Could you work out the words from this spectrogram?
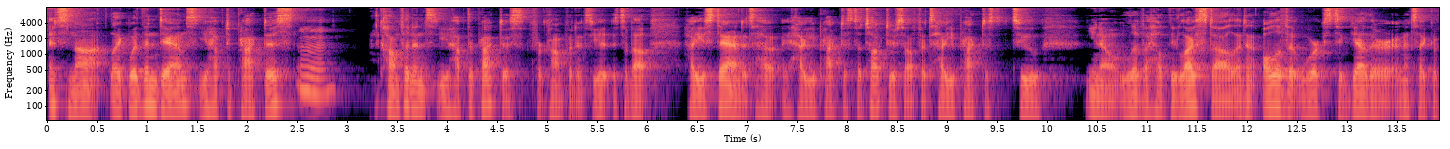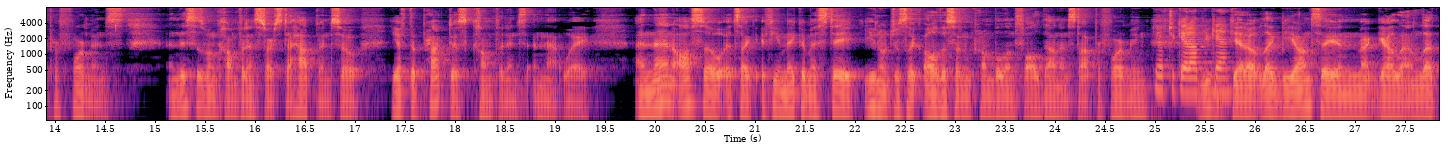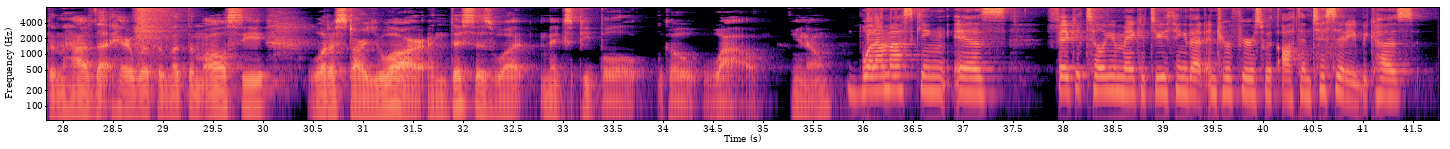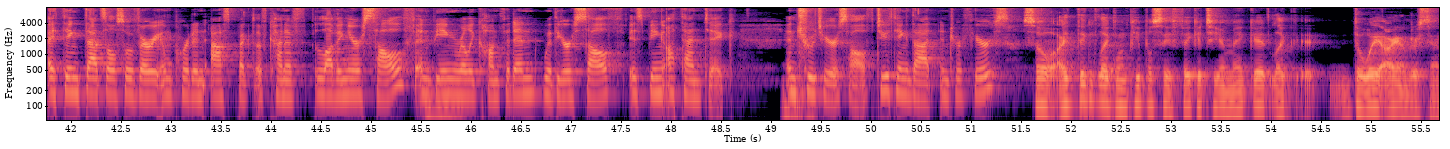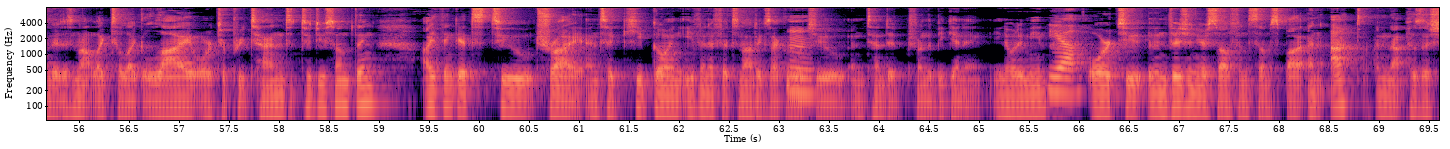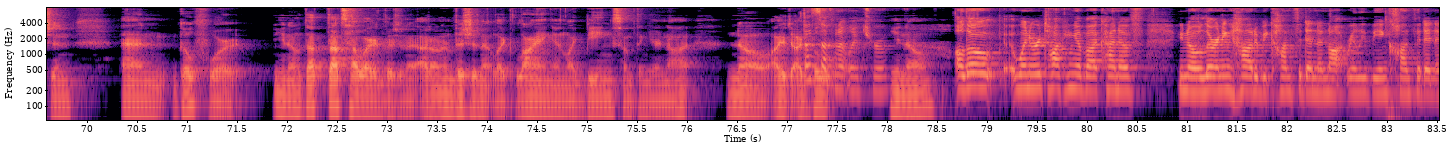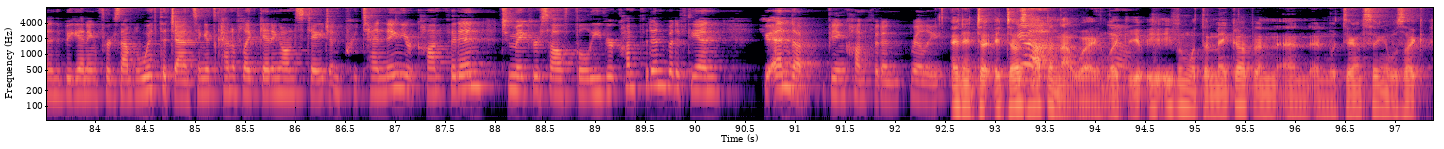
It's not like within dance, you have to practice. Mm. Confidence, you have to practice for confidence. You, it's about how you stand. It's how, how you practice to talk to yourself. It's how you practice to, you know, live a healthy lifestyle. And all of it works together and it's like a performance. And this is when confidence starts to happen. So you have to practice confidence in that way. And then also, it's like if you make a mistake, you don't just like all of a sudden crumble and fall down and stop performing. You have to get up you again. Get up like Beyonce and Met Gala and let them have that hair whip and let them all see what a star you are. And this is what makes people go, wow, you know? What I'm asking is fake it till you make it. Do you think that interferes with authenticity? Because I think that's also a very important aspect of kind of loving yourself and being really confident with yourself is being authentic and true to yourself. Do you think that interferes? So I think like when people say fake it till you make it, like it, the way I understand it is not like to like lie or to pretend to do something. I think it's to try and to keep going, even if it's not exactly what mm. you intended from the beginning. You know what I mean? Yeah. Or to envision yourself in some spot and act in that position and go for it. You know, that that's how I envision it. I don't envision it like lying and like being something you're not. No, I, I That's bel- definitely true. you know, Although when we're talking about kind of, you know, learning how to be confident and not really being confident in the beginning, for example, with the dancing, it's kind of like getting on stage and pretending you're confident to make yourself believe you're confident, but at the end you end up being confident really. and it it does Yeah. happen that way. Like e- even with the makeup and and and with dancing, it was like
